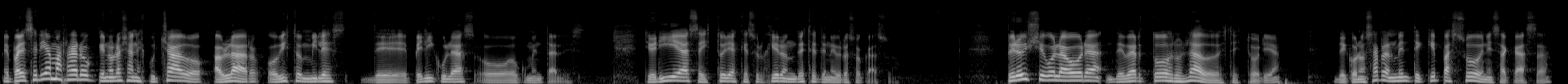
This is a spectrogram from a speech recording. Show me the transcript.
Me parecería más raro que no lo hayan escuchado, hablar o visto en miles de películas o documentales. Teorías e historias que surgieron de este tenebroso caso. Pero hoy llegó la hora de ver todos los lados de esta historia, de conocer realmente qué pasó en esa casa,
